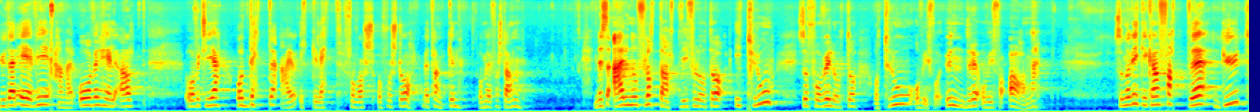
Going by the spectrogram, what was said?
Gud er evig, han er over hele alt, over tida. Og dette er jo ikke lett for oss å forstå med tanken og med forstanden. Men så er det noe flott da, at vi får lov til å, i tro så får vi lov til å, å tro, og vi får undre, og vi får ane. Så når vi ikke kan fatte Gud,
